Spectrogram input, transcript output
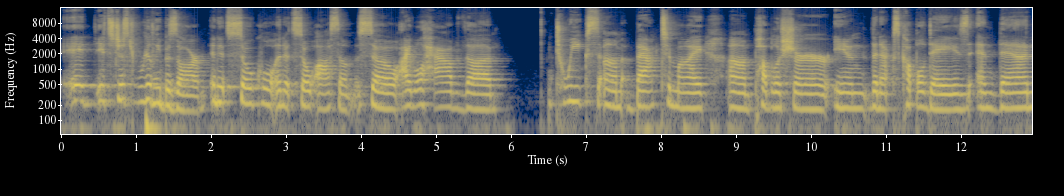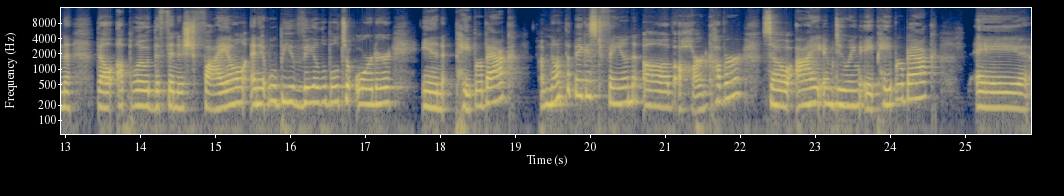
It, it's just really bizarre and it's so cool and it's so awesome. So I will have the, tweaks um, back to my um, publisher in the next couple days and then they'll upload the finished file and it will be available to order in paperback I'm not the biggest fan of a hardcover, so I am doing a paperback, a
